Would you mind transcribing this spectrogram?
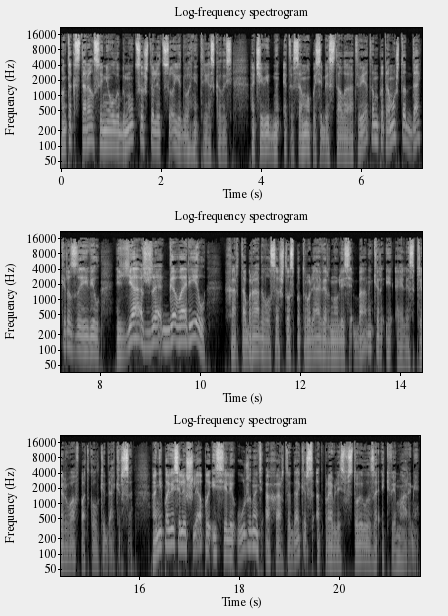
он так старался не улыбнуться, что лицо едва не трескалось. Очевидно, это само по себе стало ответом, потому что Дакер заявил «Я же говорил!» Харт обрадовался, что с патруля вернулись Банкер и Элис, прервав подколки Дакерса. Они повесили шляпы и сели ужинать, а Харт и Дакерс отправились в стойло за эквимарами.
